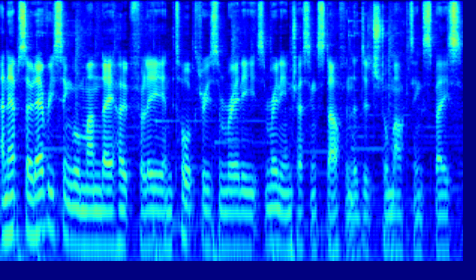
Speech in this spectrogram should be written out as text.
an episode every single Monday, hopefully, and talk through some really some really interesting stuff in the digital marketing space.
